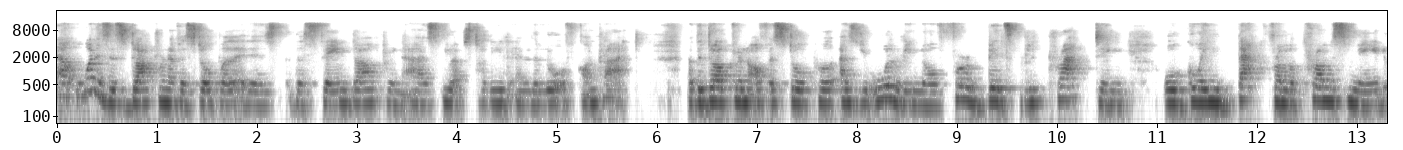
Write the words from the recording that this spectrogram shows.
now, what is this doctrine of estoppel? It is the same doctrine as you have studied in the law of contract. But the doctrine of estoppel, as you already know, forbids retracting or going back from a promise made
